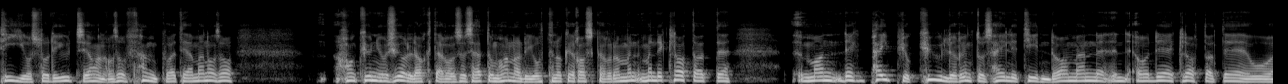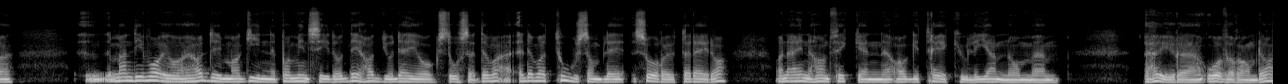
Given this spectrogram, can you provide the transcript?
tid å slå det ut, sier han. Altså fem kvarter. Men altså Han kunne jo sjøl lagt der og sett om han hadde gjort det noe raskere, men, men det er klart at eh, man, det peip jo kuler rundt oss hele tiden, da. Men, og det er klart at det er jo men de var jo, hadde marginene på min side, og det hadde jo de òg stort sett. Det var, det var, to som ble såra ut av de, da. Og den ene han fikk en AG3-kule gjennom um, høyre overarm, da,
